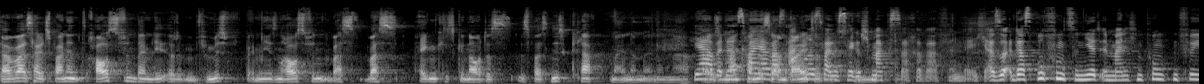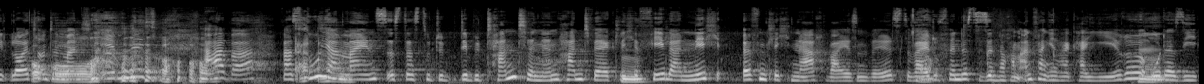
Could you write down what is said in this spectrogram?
da war es halt spannend rauszufinden beim Lesen, oder für mich beim Lesen rauszufinden, was, was eigentlich genau das ist, was nicht klappt, meiner Meinung nach. Ja, also aber das war ja was anderes, weil es ja Geschmackssache war, finde ich. Also das Buch funktioniert in manchen Punkten für Leute oh, und in manchen oh. eben nicht. Oh, aber was du ja meinst, ist, dass du Debütantinnen handwerkliche mhm. Fehler nicht öffentlich nachweisen willst, weil ja. du findest, sie sind noch am Anfang ihrer Karriere mhm. oder sie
